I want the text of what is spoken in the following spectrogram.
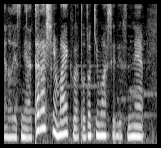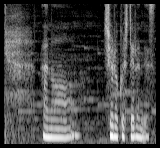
のですね、新しいマイクが届きましてですね、あの収録してるんです。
